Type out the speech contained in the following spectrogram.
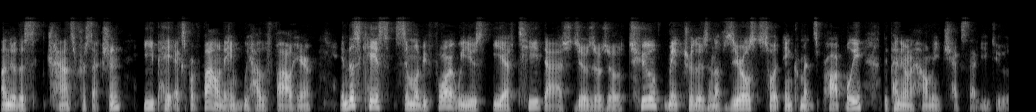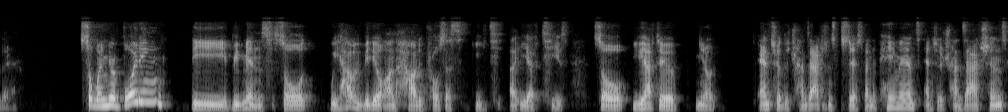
under this transfer section, ePay export file name, we have the file here. In this case, similar before, we use EFT-0002, make sure there's enough zeros so it increments properly, depending on how many checks that you do there. So when you're voiding the remittance, so we have a video on how to process ET, uh, EFTs. So you have to, you know, enter the transactions, suggest vendor payments, enter the transactions.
